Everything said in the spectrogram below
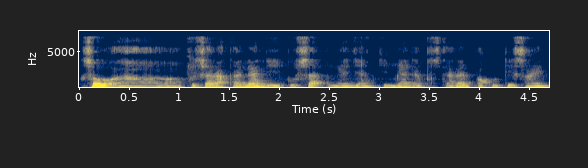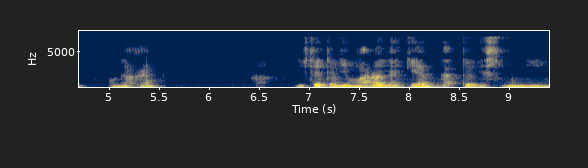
so uh, pensyarah kanan di pusat pengajian kimia dan persekitaran fakulti sains gunaan Institut Tinggi Mara UiTM Dr. Ismi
